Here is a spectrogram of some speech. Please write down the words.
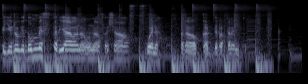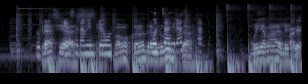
Pero yo creo que dos meses estaría una, una fecha buena para buscar departamento. Gracias. Esa era mi pregunta. Vamos con otra Muchas pregunta. gracias. Muy amable. Vale.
